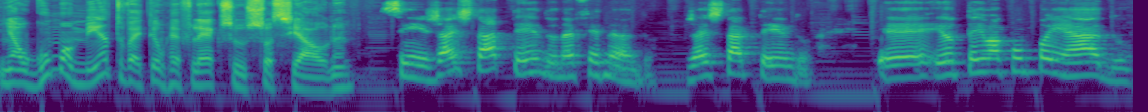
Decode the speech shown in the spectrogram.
em algum momento vai ter um reflexo social, né? Sim, já está tendo, né, Fernando? Já está tendo. É, eu tenho acompanhado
